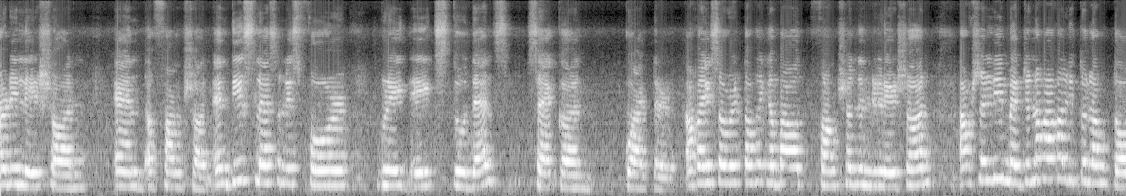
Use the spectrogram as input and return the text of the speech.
a relation and a function. And this lesson is for grade 8 students, second quarter. Okay, so we're talking about function and relation. Actually, medyo nakakalito lang to,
